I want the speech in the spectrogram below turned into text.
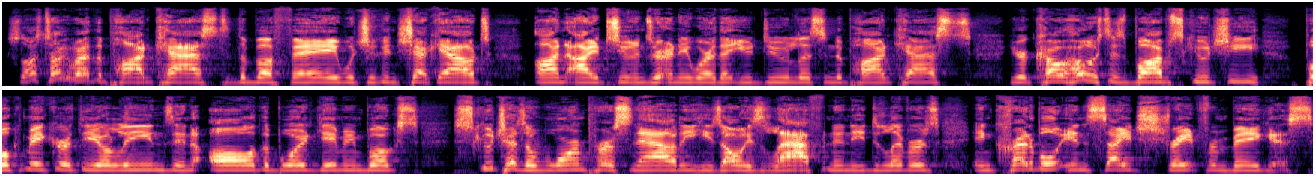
So let's talk about the podcast, The Buffet, which you can check out on iTunes or anywhere that you do listen to podcasts. Your co host is Bob Scucci, bookmaker at the Orleans in all the Boyd Gaming books. Scooch has a warm personality. He's always laughing and he delivers incredible insights straight from Vegas.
